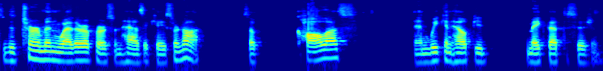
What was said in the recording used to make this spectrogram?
to determine whether a person has a case or not. So call us and we can help you make that decision.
